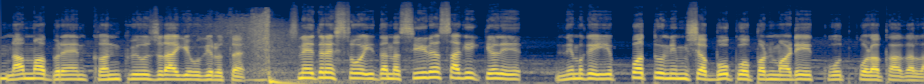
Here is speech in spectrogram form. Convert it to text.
ನಮ್ಮ ಬ್ರೈನ್ ಕನ್ಫ್ಯೂಸ್ಡ್ ಆಗಿ ಹೋಗಿರುತ್ತೆ. ಸ್ನೇಹಿತರೆ ಸೊ ಇದನ್ನು ಸೀರಿಯಸ್ ಆಗಿ ಕೇಳಿ ನಿಮಗೆ ಇಪ್ಪತ್ತು ನಿಮಿಷ ಬುಕ್ ಓಪನ್ ಮಾಡಿ ಕೂತ್ಕೊಳ್ಳೋಕ್ಕಾಗಲ್ಲ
